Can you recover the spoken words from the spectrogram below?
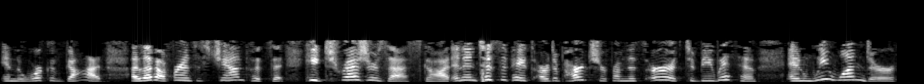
in the work of God. I love how Francis Chan puts it. He treasures us, God, and anticipates our departure from this earth to be with Him. And we wonder,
